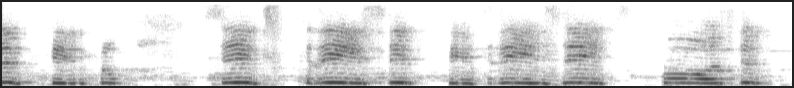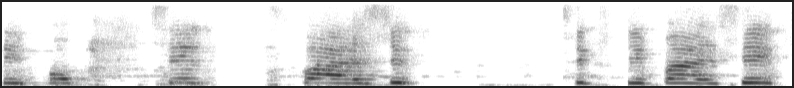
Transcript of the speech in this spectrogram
62, 6, 3, 63, 6, 4, 64, 6, 5, 6, 65, 6, 6,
